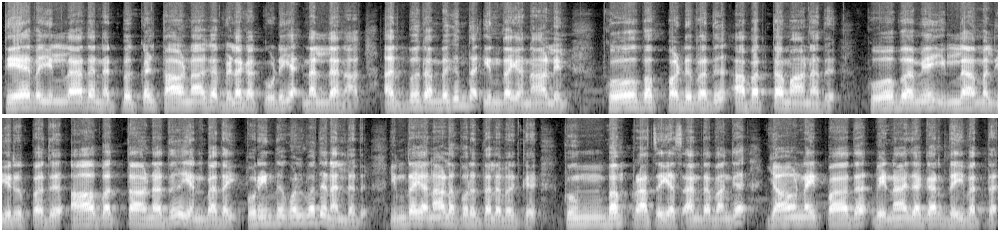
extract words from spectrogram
தேவையில்லாத நட்புகள் தானாக விலகக்கூடிய நல்ல நாள். அற்புதம் மிகுந்த இன்றைய நாளில் கோபப்படுவது அபத்தமானது. கோபமே இல்லாமல் இருப்பது ஆபத்தானது என்பதை புரிந்து கொள்வது நல்லது. இன்றைய நாளை பொறுத்தளவுக்கு கும்பம் ராசியை சார்ந்தவங்க யானை பாத விநாயகர் தெய்வத்தை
